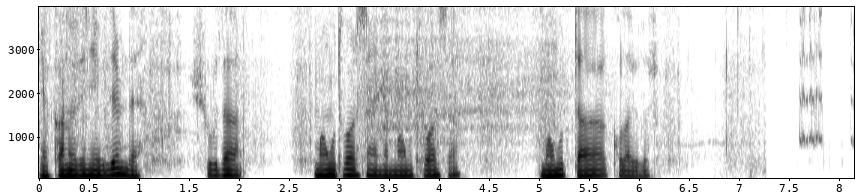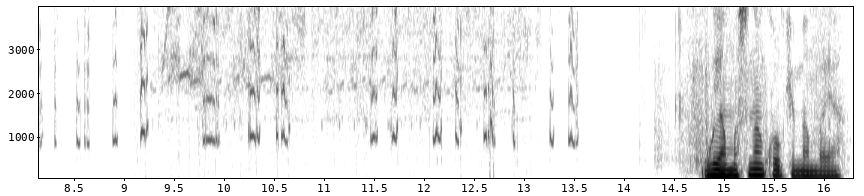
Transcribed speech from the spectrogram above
Ya Karno deneyebilirim de. Şurada mamut varsa aynen mamut varsa mamut daha kolay olur. Uyanmasından korkuyorum ben baya.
